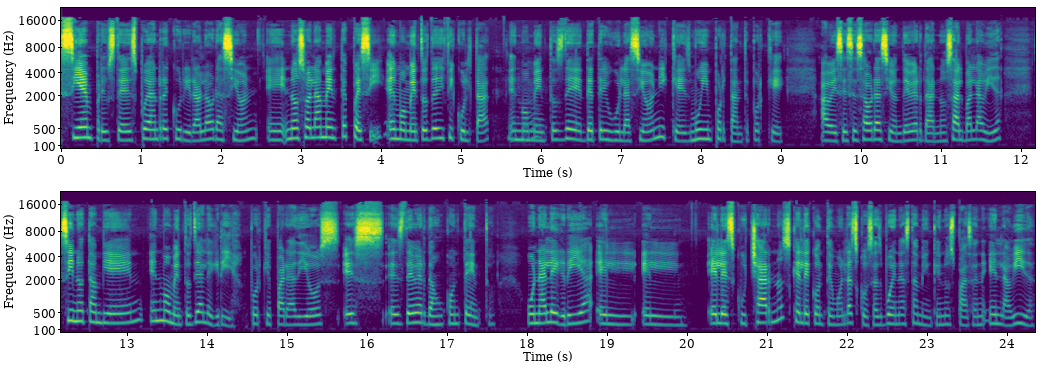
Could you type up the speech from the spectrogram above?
siempre ustedes puedan recurrir a la oración, eh, no solamente, pues sí, en momentos de dificultad, en momentos de, de, tribulación y que es muy importante porque a veces esa oración de verdad nos salva la vida, sino también en momentos de alegría, porque para Dios es, es de verdad un contento, una alegría el, el, el escucharnos, que le contemos las cosas buenas también que nos pasan en la vida.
